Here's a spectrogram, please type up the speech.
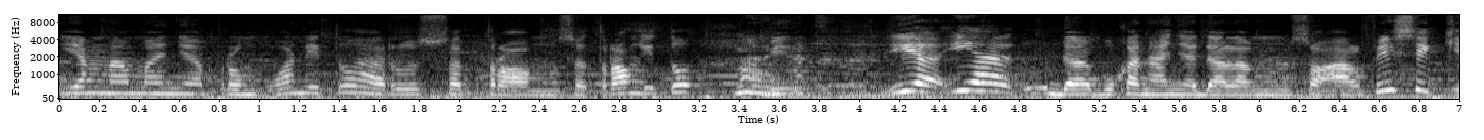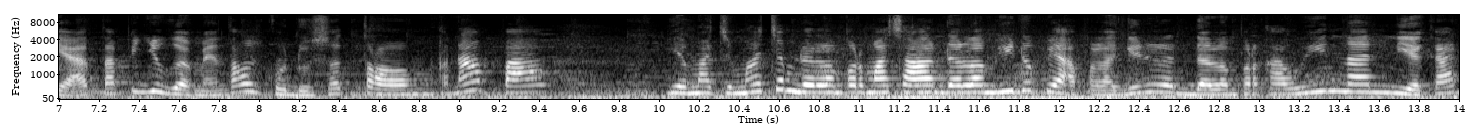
yang namanya perempuan itu harus strong. Strong itu bi- iya iya udah bukan hanya dalam soal fisik ya, tapi juga mental kudu strong. Kenapa? Ya macam-macam dalam permasalahan dalam hidup ya, apalagi dalam perkawinan ya kan.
